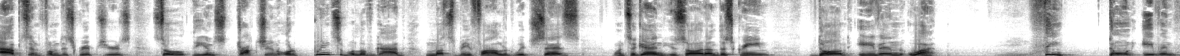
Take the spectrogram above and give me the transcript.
absent from the scriptures. So the instruction or principle of God must be followed, which says, once again, you saw it on the screen, don't even what? Think. Don't even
